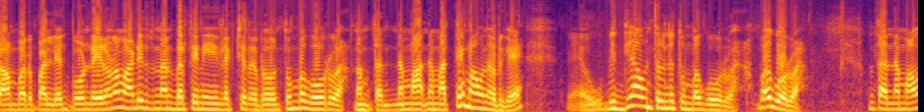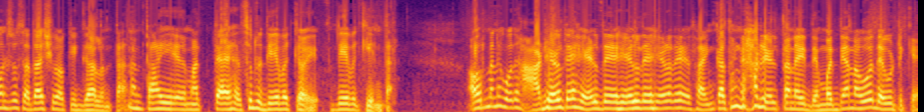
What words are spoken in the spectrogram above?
ಸಾಂಬಾರು, ಪಲ್ಯ, ಬೋಂಡ ಏನೋ ಮಾಡಿದ್ರು. ನಾನು ಬರ್ತೀನಿ ಲೆಕ್ಚರರು ತುಂಬ ಗೌರವ ನಮ್ಮ ತಂದೆ, ನಮ್ಮ ನಮ್ಮ ಅತ್ತೆ ಮಾವನವ್ರಿಗೆ. ವಿದ್ಯಾವಂತರಿಂದ ತುಂಬ ಗೌರವ ತುಂಬ ಗೌರವ. ಅಂತ, ನಮ್ಮ ಮಾವನ ಹೆಸರು ಸದಾಶಿವ ಕಿಗ್ಗಾಲ್ ಅಂತ. ನಮ್ಮ ತಾಯಿ, ಮತ್ತೆ ಹೆಸರು ದೇವಕಿ ದೇವಕಿ ಅಂತ. ಅವ್ರ ಮನೆಗೆ ಹೋದೆ, ಹಾಡು ಹೇಳ್ದೆ ಹೇಳ್ದೆ ಹೇಳ್ದೆ ಹೇಳ್ದೆ, ಸಾಯಂಕಾಲ ತನಕ ಹಾಡು ಹೇಳ್ತಾನೆ ಇದ್ದೆ. ಮಧ್ಯಾಹ್ನ ಹೋದೆ ಊಟಕ್ಕೆ.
